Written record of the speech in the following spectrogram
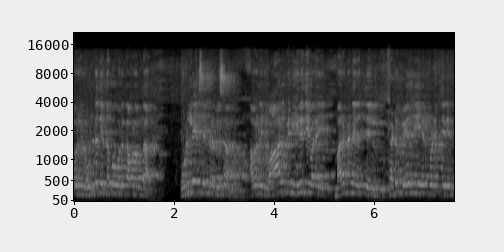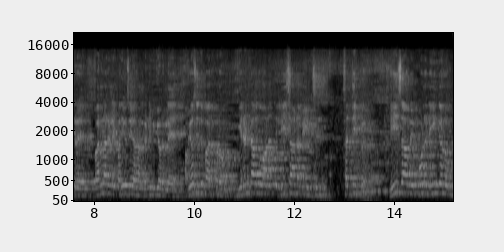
அவர்கள் உண்டது என்னவோ ஒரு கவனம்தான். உள்ளே சென்ற விஷம் அவர்களின் வாழ்வின் இறுதி வரை மரண நேரத்தில் கடும் வேதனையை ஏற்படுத்தியது என்று வரலாறுகளை பதிவு செய்கிறார்கள் கண்ணிமிக்கவர்களே யோசித்து பார்க்கிறோம். இரண்டாவது வானத்தில் ஈசா நபியின் சந்திப்பு. ஈசாவை போல நீங்களும்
